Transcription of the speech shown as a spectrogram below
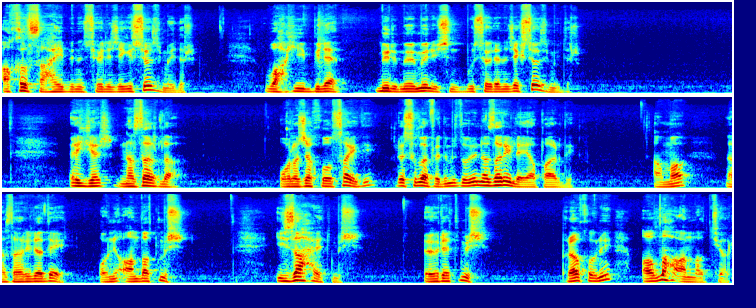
akıl sahibinin söyleyeceği söz müdür? Vahyi bilen bir mümin için bu söylenecek söz müdür? Eğer nazarla olacak olsaydı Resulullah Efendimiz onu nazarıyla yapardı. Ama nazarıyla değil. Onu anlatmış. İzah etmiş. Öğretmiş. Bırak onu Allah anlatıyor.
